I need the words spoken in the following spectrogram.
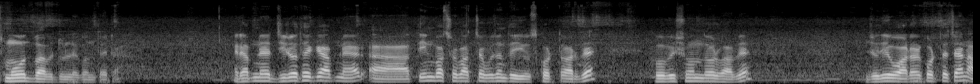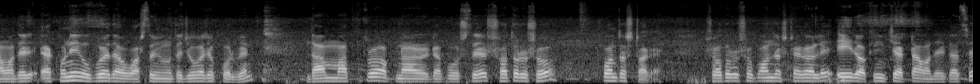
স্মুথভাবে দুলে কিন্তু এটা। এটা আপনার জিরো থেকে আপনার তিন বছর বাচ্চা পর্যন্ত ইউজ করতে পারবে। খুবই সুন্দরভাবে যদি অর্ডার করতে চান, আমাদের এখনই উপরে দেওয়া হোয়াটসঅ্যাপের মধ্যে যোগাযোগ করবেন। দাম মাত্র আপনার এটা পড়ছে সতেরোশো পঞ্চাশ টাকায়। সতেরোশো পঞ্চাশ টাকা হলে এই রকিং চেয়ারটা আমাদের কাছে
